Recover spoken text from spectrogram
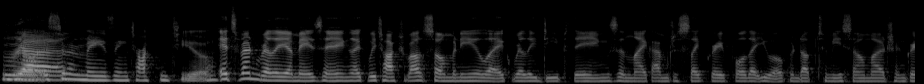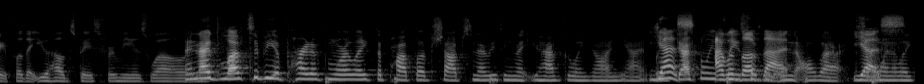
For real, yeah. it's been amazing talking to you. It's been really amazing. Like we talked about so many like really deep things, and like I'm just like grateful that you opened up to me so much, and grateful that you held space for me as well. And I'd love to be a part of more like the pop up shops and everything that you have going on. Yeah, like, Yes, definitely. I would love that. and all that. So I want to like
